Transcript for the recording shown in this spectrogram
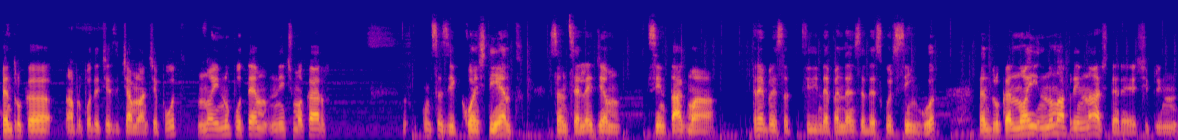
Pentru că, apropo de ce ziceam la început, noi nu putem nici măcar cum să zic, conștient să înțelegem sintagma trebuie să fii independent să descurci singur, pentru că noi numai prin naștere și prin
